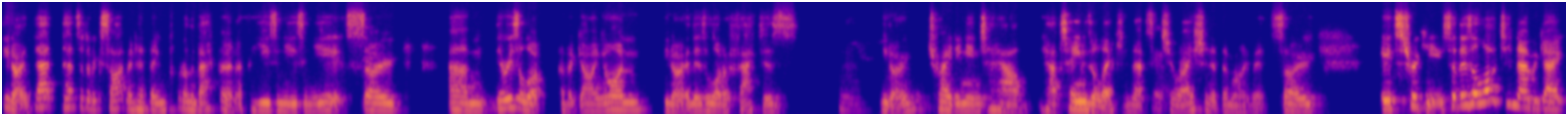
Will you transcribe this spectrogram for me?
you know that that sort of excitement had been put on the back burner for years and years and years so um, there is a lot of it going on. You know, there's a lot of factors, mm. you know, trading into how how teams are left in that situation yeah. at the moment. So it's tricky. So there's a lot to navigate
